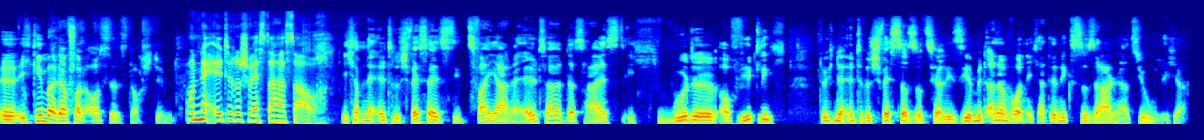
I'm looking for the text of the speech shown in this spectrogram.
äh, ich gehe mal davon aus, dass es doch stimmt. Und eine ältere Schwester hast du auch? Ich habe eine ältere Schwester, ist die zwei Jahre älter. Das heißt, ich wurde auch wirklich durch eine ältere Schwester sozialisiert. Mit anderen Worten, ich hatte nichts zu sagen als Jugendlicher.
